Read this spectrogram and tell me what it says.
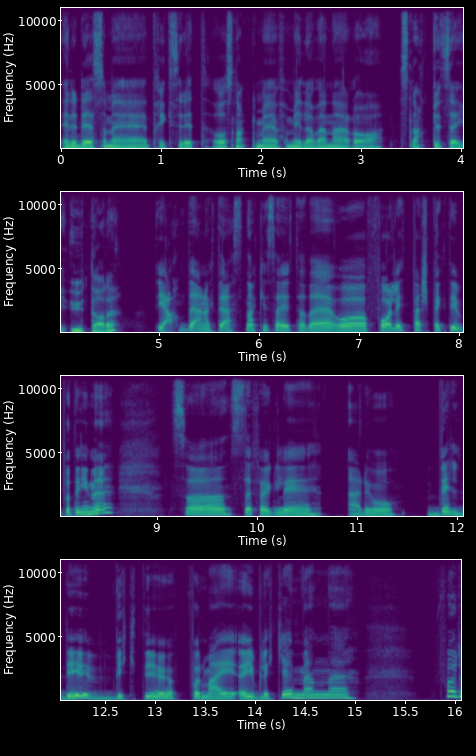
Er det det som er trikset ditt? Å snakke med familie og venner og snakke seg ut av det? Ja, det er nok det. Snakke seg ut av det og få litt perspektiv på tingene. Så selvfølgelig er det jo veldig viktig for meg i øyeblikket, men eh, for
